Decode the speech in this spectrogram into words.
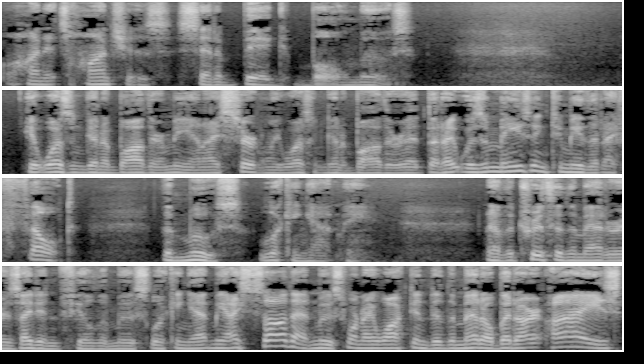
on its haunches, sat a big bull moose. It wasn't going to bother me, and I certainly wasn't going to bother it, but it was amazing to me that I felt the moose looking at me. Now, the truth of the matter is, I didn't feel the moose looking at me. I saw that moose when I walked into the meadow, but our eyes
